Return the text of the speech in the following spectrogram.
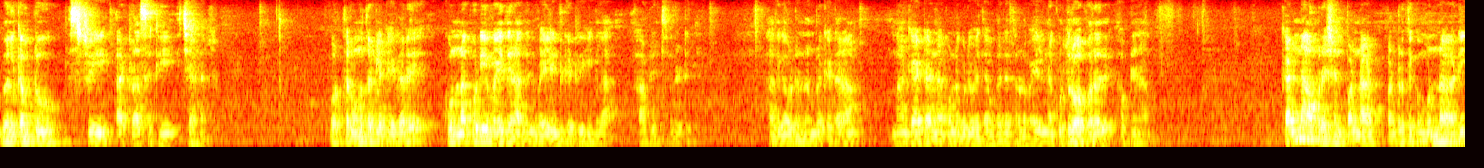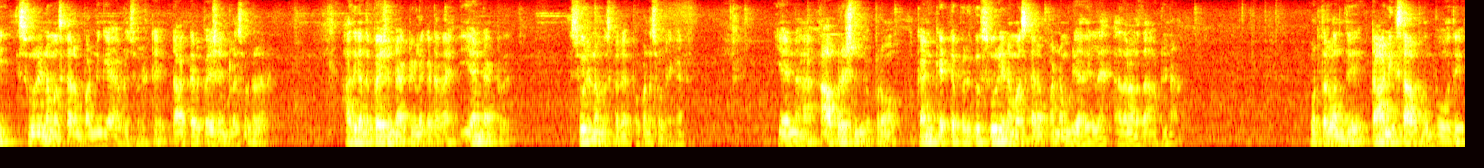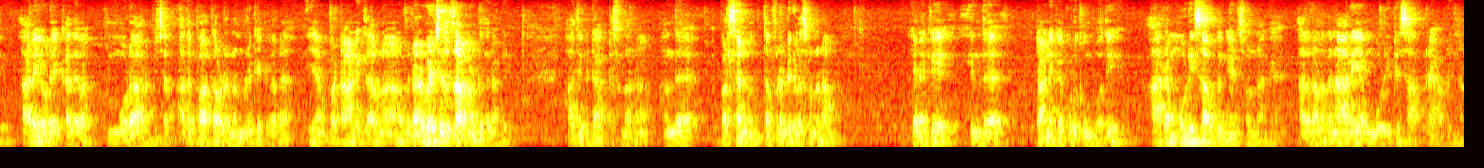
Welcome to Sri atrocity channel ஒருத்தர் உணத்தட்டில் கேட்குறாரு குன்னக்குடி வைத்தியநாதன் வயலின் கேட்டிருக்கீங்களா? அப்படின்னு சொல்லிட்டு. அதுக்கு அவரோட நண்பர் கேட்டாராம் நான் கேட்டேன் நான் குன்னக்குடி வைத்திய உடனே தன்னோட வயலினை கொடுத்துருவா போகிறாரு அப்படின்னா கண் ஆப்ரேஷன் பண்ணா பண்ணுறதுக்கு முன்னாடி சூரிய நமஸ்காரம் பண்ணுங்க அப்படின்னு சொல்லிட்டு டாக்டர் பேஷண்ட்டில் சொல்கிறாரு அதுக்கு அந்த பேஷண்ட் டாக்டர்களை கேட்டாரன் ஏன் டாக்டர் சூரிய நமஸ்காரம் இப்போ பண்ண சொல்கிறீங்க ஏன்னா ஆப்ரேஷனுக்கு அப்புறம் கண் கெட்ட பிறகு சூரிய நமஸ்காரம் பண்ண முடியாது இல்லை அதனால தான் அப்படின்னா. ஒருத்தர் வந்து டானிக் சாப்பிடும்போது அறையோடைய கதவை மூட ஆரம்பித்தார் அதை பார்த்து அவரோட நண்பர் கேட்குறாரு ஏன்ப்பா டானிக் சாப்பிடணும்? வெளிச்சத்தில் சாப்பிட வேண்டியது அப்படின்னு. அதுக்கு டாக்டர் சொன்னாரா அந்த பர்சன் வந்து தன் ஃப்ரெண்டுக்களை சொன்னாராம் எனக்கு இந்த டானிக்கை கொடுக்கும்போது அரை மூடி சாப்பிடுங்கன்னு சொன்னாங்க. அதனால தான் நான் அறையை மூடிட்டு சாப்பிட்றேன் அப்படின்னா.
